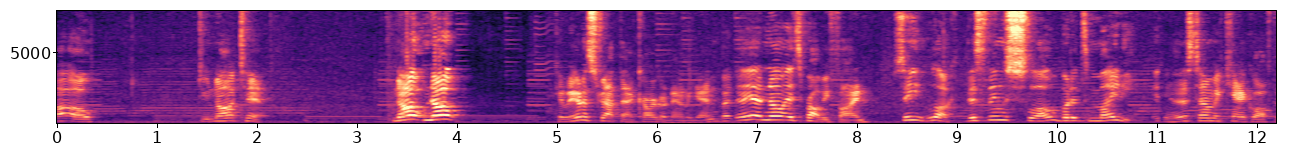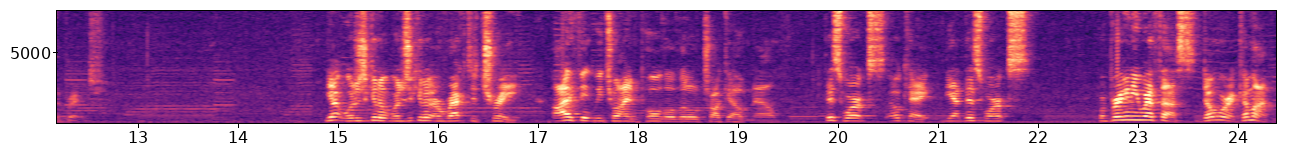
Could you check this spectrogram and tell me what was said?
Uh-oh. Do not tip. No, no! Okay, we gotta strap that cargo down again, but uh, yeah, no, it's probably fine. See, look, this thing's slow, but it's mighty. Yeah, this time we can't go off the bridge. Yeah, we're just gonna we're just gonna erect a tree. I think we try and pull the little truck out now. This works. Okay. Yeah, this works. We're bringing you with us. Don't worry. Come on.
